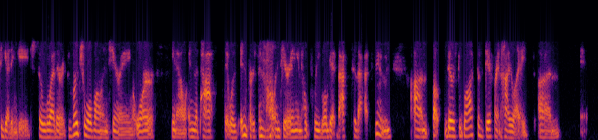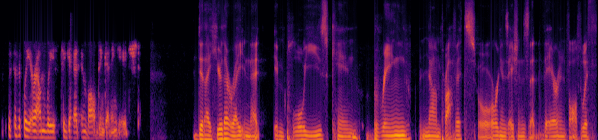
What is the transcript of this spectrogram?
to get engaged. So whether it's virtual volunteering or, you know, in the past it was in-person volunteering, and hopefully we'll get back to that soon. Um, but there's lots of different highlights, um, specifically around ways to get involved and get engaged. Did I hear that right? In that employees can bring nonprofits or organizations that they're involved with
